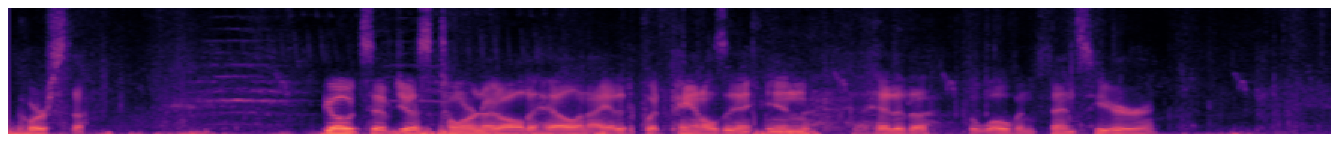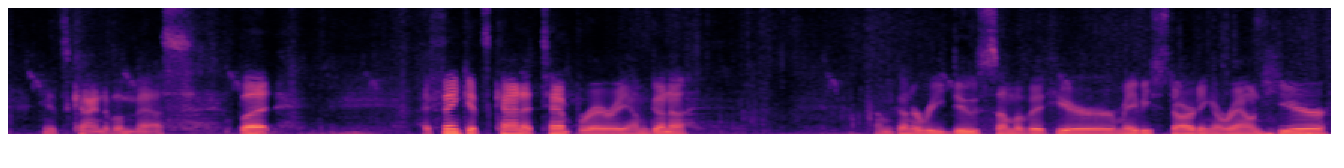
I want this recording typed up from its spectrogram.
of course the goats have just torn it all to hell and I had to put panels in, in ahead of the, the woven fence here and it's kind of a mess. But I think it's kind of temporary. I'm gonna I'm gonna redo some of it here maybe starting around here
